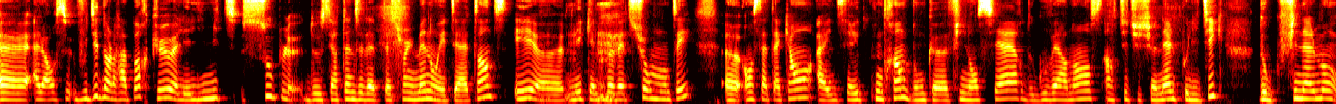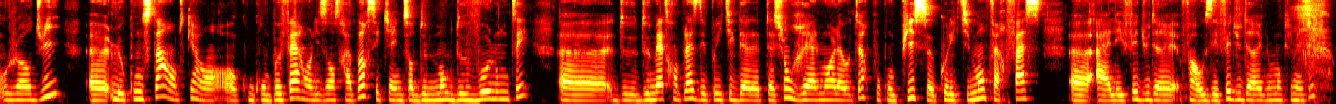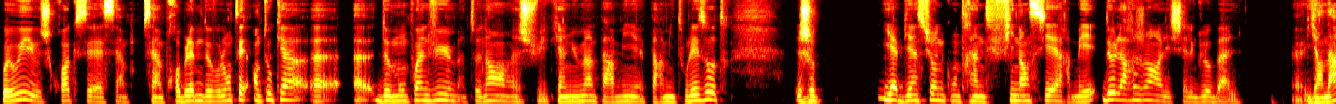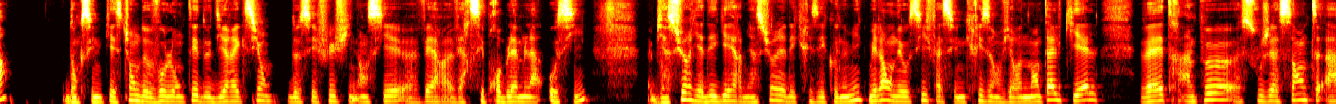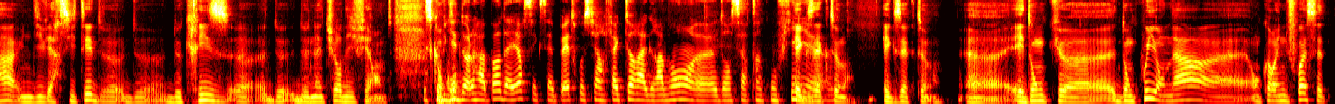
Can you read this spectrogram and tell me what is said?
Euh, alors, vous dites dans le rapport que les limites souples de certaines adaptations humaines ont été atteintes, et, euh, mais qu'elles peuvent être surmontées euh, en s'attaquant à une série de contraintes donc financières, de gouvernance, institutionnelle, politique. Donc finalement, aujourd'hui, le constat, en tout cas qu'on peut faire en lisant ce rapport, c'est qu'il y a une sorte de manque de volonté de, mettre en place des politiques d'adaptation réellement à la hauteur pour qu'on puisse collectivement faire face enfin, aux effets du dérèglement climatique. Oui, oui, je crois que c'est un, problème de volonté. En tout cas, euh, euh, de mon point de vue, maintenant, je suis qu'un humain parmi, tous les autres. Il y a bien sûr une contrainte financière, mais de l'argent à l'échelle globale, euh, il y en a. Donc c'est une question de volonté de direction de ces flux financiers euh, vers, vers ces problèmes-là aussi. Bien sûr, il y a des guerres, bien sûr, il y a des crises économiques, mais là, on est aussi face à une crise environnementale qui, elle, va être un peu euh, sous-jacente à une diversité de, de, crises euh, de, de, nature différente. Ce que vous dites dans le rapport, d'ailleurs, c'est que ça peut être aussi un facteur aggravant dans certains conflits. Exactement, exactement. et donc, donc oui, on a, encore une fois, cette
